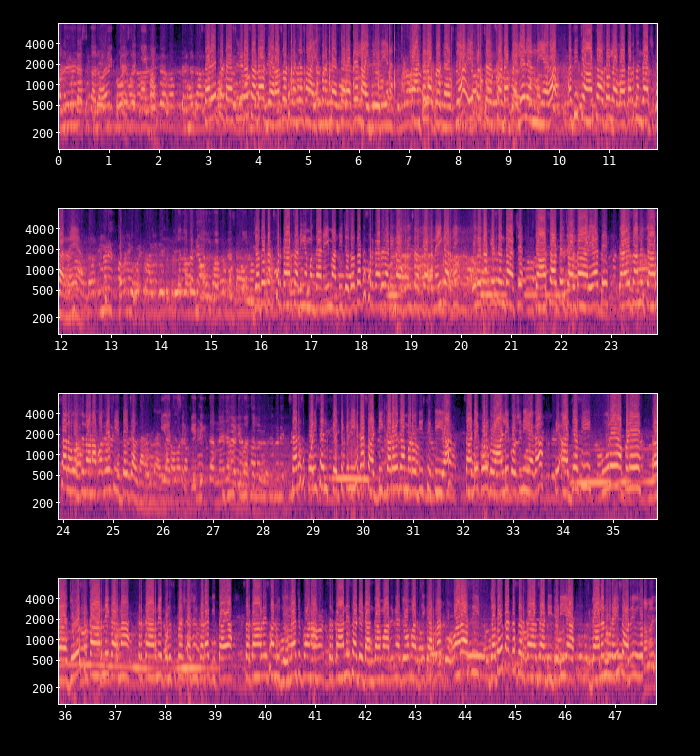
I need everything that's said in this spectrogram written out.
ਅੱਜ ਪ੍ਰੋਟੈਸਟ ਕਰ ਰਹੇ ਹੋ ਕੀ ਪ੍ਰੋਟੈਸਟ ਕੀ ਮੰਗ? ਸਰ ਇਹ ਪ੍ਰੋਟੈਸਟ ਜਿਹੜਾ ਸਾਡਾ 1158 ਸਹਾਇਕ ਪ੍ਰੋਫੈਸਰ ਹੈ ਤੇ ਲਾਇਬ੍ਰੇਰੀਅਨ ਫਰੰਟ ਦਾ ਪ੍ਰੋਟੈਸਟ ਆ। ਇਹ ਪ੍ਰੋਟੈਸਟ ਸਾਡਾ ਪਹਿਲੇ ਦਿਨ ਨਹੀਂ ਹੈਗਾ। ਅਸੀਂ 4 ਸਾਲ ਤੋਂ ਲਗਾਤਾਰ ਸੰਘਰਸ਼ ਕਰ ਰਹੇ ਹਾਂ। ਜਦੋਂ ਤੱਕ ਸਰਕਾਰ ਸਾਡੀਆਂ ਮੰਗਾਂ ਨਹੀਂ ਮੰਨਦੀ ਜਦੋਂ ਤੱਕ ਸਰਕਾਰ ਸਾਡੀ ਨੌਕਰੀ ਸੁਰੱਖਿਅਤ ਨਹੀਂ ਕਰਦੀ ਉਦੋਂ ਤੱਕ ਇਹ ਸੰਘਰਸ਼ 4 ਸਾਲ ਤੋਂ ਚੱਲਦਾ ਆ ਰਿਹਾ ਤੇ ਚਾਹੇ ਸਾਨੂੰ 4 ਸਾਲ ਹੋਰ ਚਲਾਉਣਾ ਪਵੇ ਅਸੀਂ ਇਦਾਂ ਹੀ ਚੱਲਦਾ ਰਹੂਗਾ। ਕੀ ਅੱਜ ਸੰਕੇਤਿਕ ਧਰਨਾ ਹੈ ਜਾਂ ਲੜੀਵਾਰ ਚੱਲੂਗਾ ਸਰ ਕੋਈ ਸੰਕੇਤਕ ਨਹੀਂ ਹੈਗਾ ਸਾਡੀ ਕਰੋ ਜਾਂ ਮਰੋ ਦੀ ਸਥਿਤੀ ਆ। ਸਾਡੇ ਕੋਲ ਗਵਾਣ ਲਈ ਕੁਝ ਨਹੀਂ ਹੈਗਾ। ਤੇ ਅੱਜ ਅਸੀਂ ਪੂਰੇ ਆਪਣੇ ਜੋ ਸਰਕਾਰ ਨੇ ਕਰਨਾ ਸਰਕਾਰ ਨੇ ਪੁਲਿਸ ਪ੍ਰਸ਼ਾਸਨ ਖੜਾ ਕੀਤਾ ਆ। ਸਰਕਾਰ ਨੇ ਸਾਨੂੰ ਜੇਲ੍ਹਾਂ 'ਚ ਪਾਉਣਾ ਸਰਕਾਰ ਨੇ ਸਾਡੇ ਡਾਂਗਾ ਮਾਰਨੀਆਂ ਜੋ ਮਰਜ਼ੀ ਕਰ ਲੈ। ਪਰ ਅਸੀਂ ਜਦੋਂ ਤੱਕ ਸਰਕਾਰ ਸਾਡੀ ਜਿਹੜੀ ਆ ਗੱਲ ਨੂੰ ਨਹੀਂ ਸੁਣ ਰਹੀ ਉਦੋਂ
